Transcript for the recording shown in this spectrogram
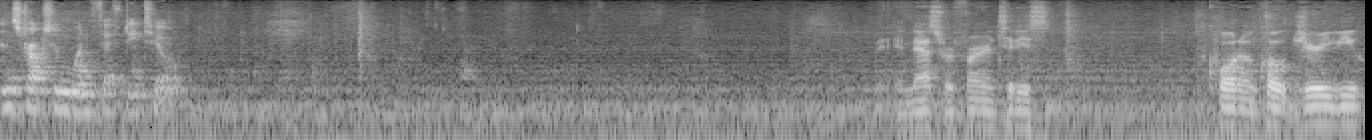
instruction 152. And that's referring to this quote unquote jury view.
